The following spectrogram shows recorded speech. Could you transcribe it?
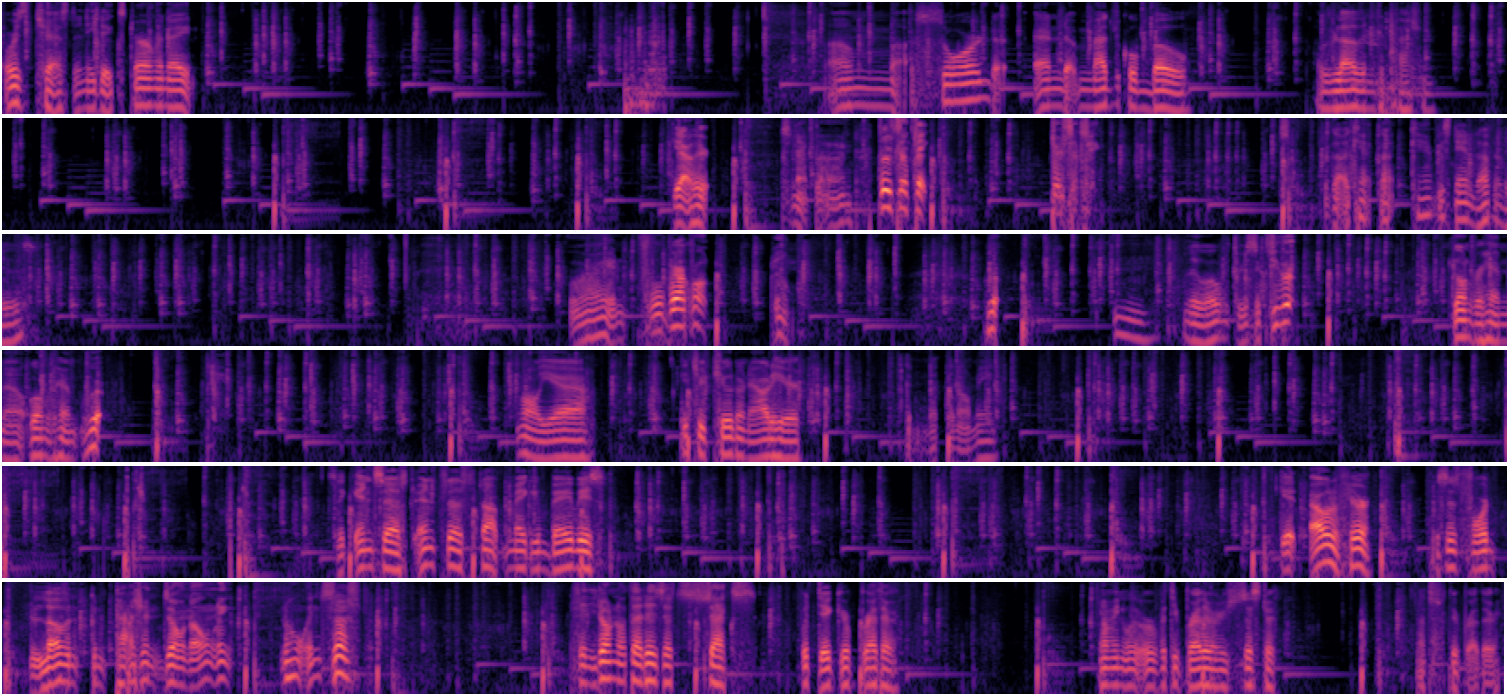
Where's the chest? I need to exterminate. Um, sword and magical bow of love and compassion. Get out here. Snap burn. 360! 360! God, I can't, I can't be standing up and do this. Alright, and full back little over 360. Going for him now. Going for him. Oh, yeah. Get your children out of here. Incest. Incest. Stop making babies. Get out of here. This is for love and compassion zone only. No incest. If you don't know what that is, that's sex with your brother. I mean, or with your brother and your sister. That's with your brother.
